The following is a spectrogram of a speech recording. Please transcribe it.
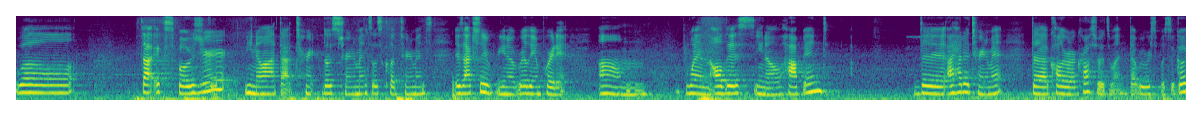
Well, that exposure, you know, at that tur- those tournaments, those club tournaments, is actually you know really important. Um, when all this you know happened, the I had a tournament, the Colorado Crossroads one that we were supposed to go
